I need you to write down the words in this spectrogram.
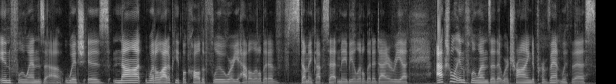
influenza, which is not what a lot of people call the flu, where you have a little bit of stomach upset and maybe a little bit of diarrhea. Actual influenza that we're trying to prevent with this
